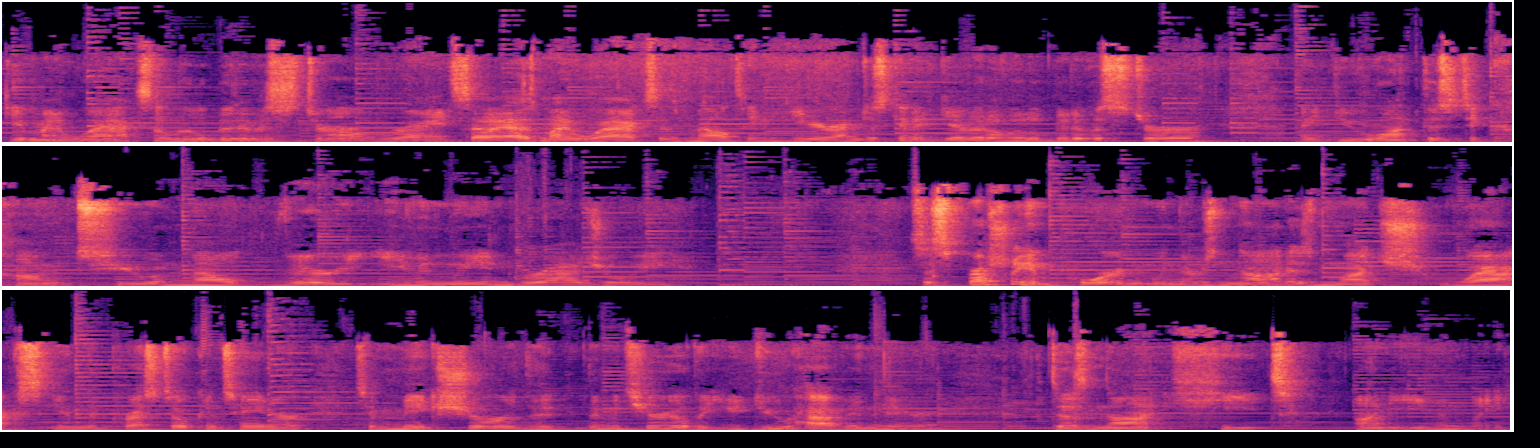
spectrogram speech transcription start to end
give my wax a little bit of a stir. All right, so as my wax is melting here, I'm just gonna give it a little bit of a stir. I do want this to come to a melt very evenly and gradually. It's especially important when there's not as much wax in the Presto container to make sure that the material that you do have in there does not heat unevenly.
